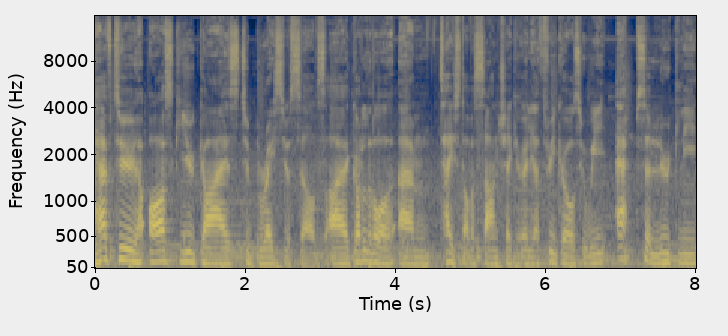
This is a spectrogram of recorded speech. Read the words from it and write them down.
have to ask you guys to brace yourselves. I got a little um, taste of a sound check earlier. Three girls who we absolutely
